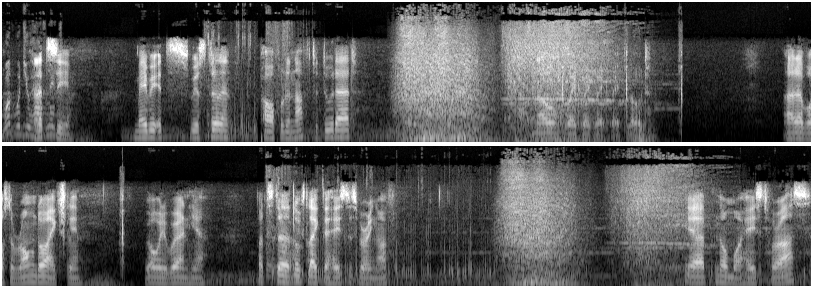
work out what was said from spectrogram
What would you have Let's see. Maybe it's we're still in powerful enough to do that. No, wait, wait, wait, wait, load. Uh, that was the wrong door actually. We already were in here. But still, it looks like the haste is wearing off. Yeah, no more haste for us.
